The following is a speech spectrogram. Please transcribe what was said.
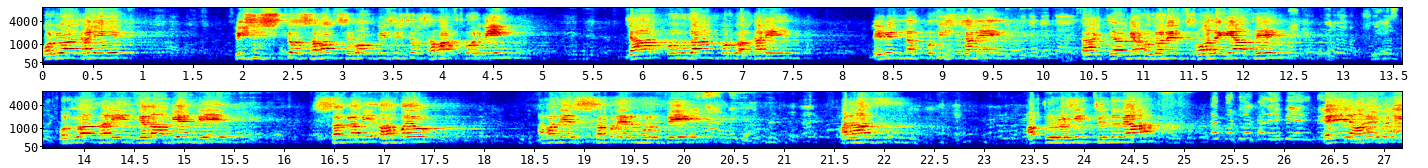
পটুয়াখালীর বিশিষ্ট সমাজসেবক, বিশিষ্ট সমাজকর্মী, যার অনুদান পটুয়াখালীর বিভিন্ন প্রতিষ্ঠানে তার জন্য অনুদানের ছোঁয়া লেগে আছে। পটুয়াখালী জেলা বিএনপি সংগ্রামী আহ্বায়ক, আমাদের সকলের মুরব্বী, আলহাজ আব্দুর রশিদ চুন্নুমিয়া। এই আয়োজনে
